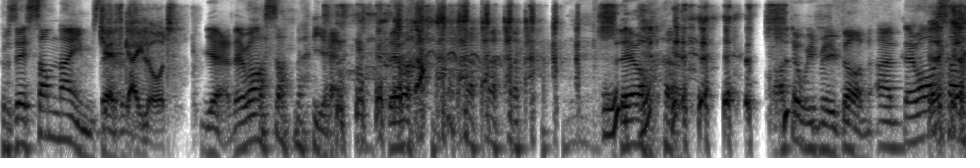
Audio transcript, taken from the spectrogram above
Because there's some names there Jeff that- Gaylord. Yeah, there are some. Yeah, there are. there are. I thought we'd moved on. Um, there are some.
